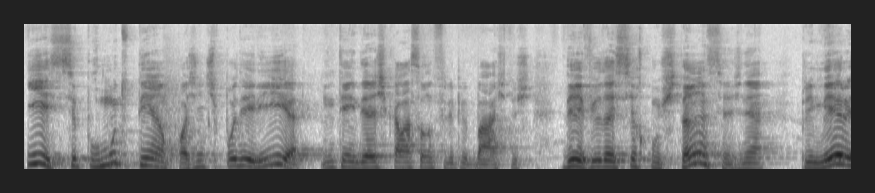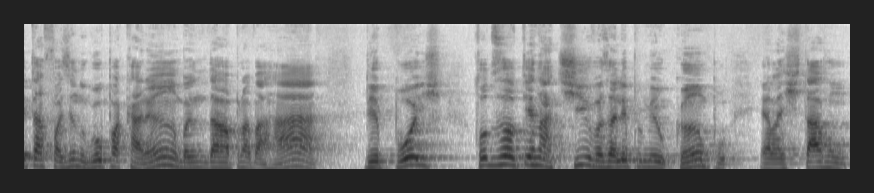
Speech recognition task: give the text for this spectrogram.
E se por muito tempo a gente poderia entender a escalação do Felipe Bastos devido às circunstâncias, né? Primeiro ele está fazendo gol para caramba, não dava para barrar. Depois, todas as alternativas ali para o meio campo, elas estavam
